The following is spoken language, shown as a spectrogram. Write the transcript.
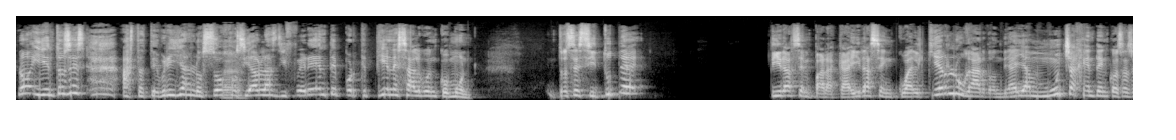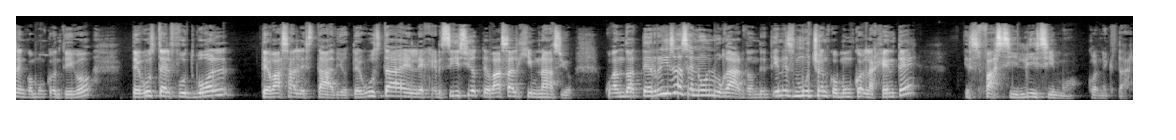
No, y entonces hasta te brillan los ojos y hablas diferente porque tienes algo en común. Entonces, si tú te tiras en paracaídas en cualquier lugar donde haya mucha gente en cosas en común contigo, te gusta el fútbol, te vas al estadio, te gusta el ejercicio, te vas al gimnasio. Cuando aterrizas en un lugar donde tienes mucho en común con la gente, es facilísimo conectar.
